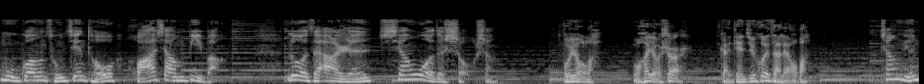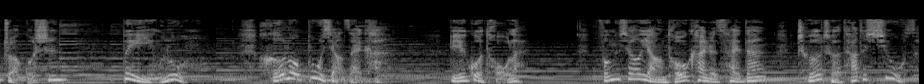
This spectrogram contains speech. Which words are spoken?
目光从肩头滑向臂膀，落在二人相握的手上。不用了，我还有事儿，改天聚会再聊吧。张远转过身，背影落寞。何洛不想再看，别过头来。冯潇仰头看着菜单，扯扯他的袖子。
